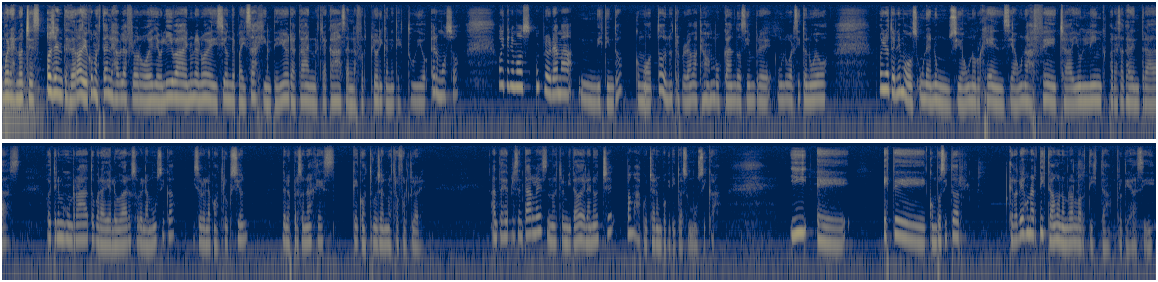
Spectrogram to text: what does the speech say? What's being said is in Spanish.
Buenas noches, oyentes de radio, ¿cómo están? Les habla Flor Boella Oliva en una nueva edición de Paisaje Interior acá en nuestra casa, en la folclórica, en este estudio hermoso. Hoy tenemos un programa mm, distinto, como todos nuestros programas que van buscando siempre un lugarcito nuevo. Hoy no tenemos un anuncio, una urgencia, una fecha y un link para sacar entradas. Hoy tenemos un rato para dialogar sobre la música y sobre la construcción de los personajes que construyen nuestro folclore. Antes de presentarles nuestro invitado de la noche, vamos a escuchar un poquitito de su música. Y eh, este compositor, que en realidad es un artista, vamos a nombrarlo artista, porque es así.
